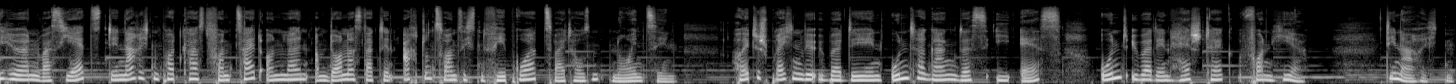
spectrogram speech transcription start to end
Sie hören Was jetzt, den Nachrichtenpodcast von Zeit Online am Donnerstag, den 28. Februar 2019. Heute sprechen wir über den Untergang des IS und über den Hashtag von hier. Die Nachrichten.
